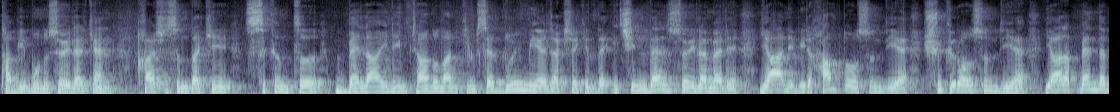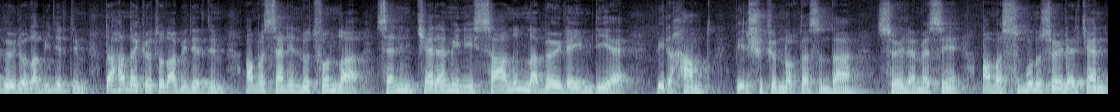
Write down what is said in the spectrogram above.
Tabi bunu söylerken karşısındaki sıkıntı, bela ile imtihan olan kimse duymayacak şekilde içinden söylemeli. Yani bir hamd olsun diye, şükür olsun diye. Ya Rab ben de böyle olabilirdim. Daha da kötü olabilirdim. Ama senin lütfunla, senin keremin, ihsanınla böyleyim diye bir hamd, bir şükür noktasında söylemesi ama bunu söylerken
